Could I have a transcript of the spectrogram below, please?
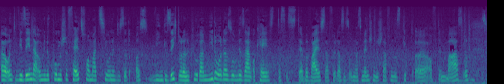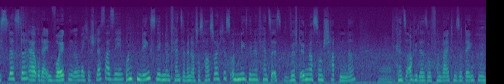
Äh, und wir sehen da irgendwie eine komische Felsformation und die sieht aus wie ein Gesicht oder eine Pyramide oder so und wir sagen, okay, das ist der Beweis dafür, dass es irgendwas Menschengeschaffenes gibt gibt äh, auf dem Mars. Und, Siehst du das da? Äh, oder in Wolken irgendwelche Schlösser sehen. Unten links neben dem Fenster, wenn du auf das Haus leuchtest, unten links neben dem Fenster ist, wirft irgendwas so einen Schatten, ne? Ja. Du könntest auch wieder so von weitem so denken.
